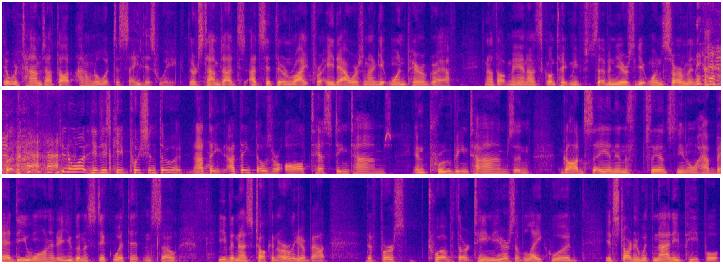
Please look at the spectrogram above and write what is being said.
there were times I thought, I don't know what to say this week. There's times I'd, I'd sit there and write for eight hours and I'd get one paragraph. And I thought, man, it's going to take me seven years to get one sermon. but you know what? You just keep pushing through it. And I think I think those are all testing times and proving times, and God saying, in a sense, you know, how bad do you want it? Are you going to stick with it? And so, even I was talking earlier about the first 12, 13 years of Lakewood, it started with 90 people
